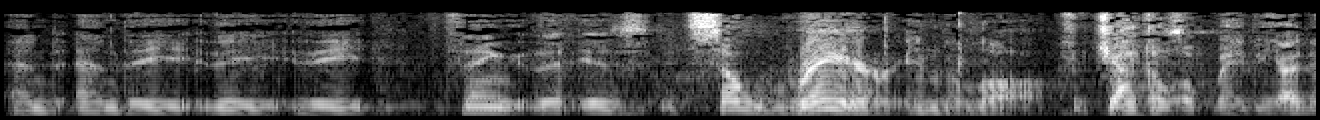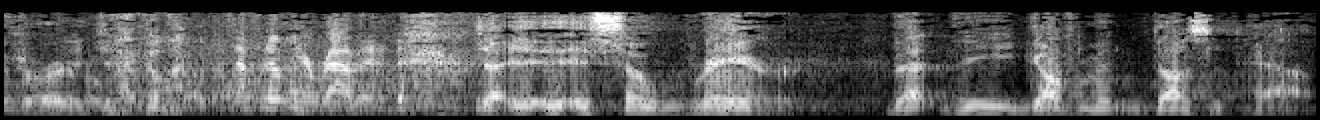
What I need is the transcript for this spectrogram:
And and the the the thing that is it's so rare in the law. It's a jackalope, maybe. I never heard of a, a rabbit. Definitely a rabbit. it's so rare that the government doesn't have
